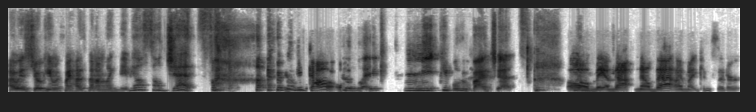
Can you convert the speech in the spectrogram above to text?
I was joking with my husband. I'm like, maybe I'll sell jets. There you go. like meet people who buy jets. Oh man, that now that I might consider.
